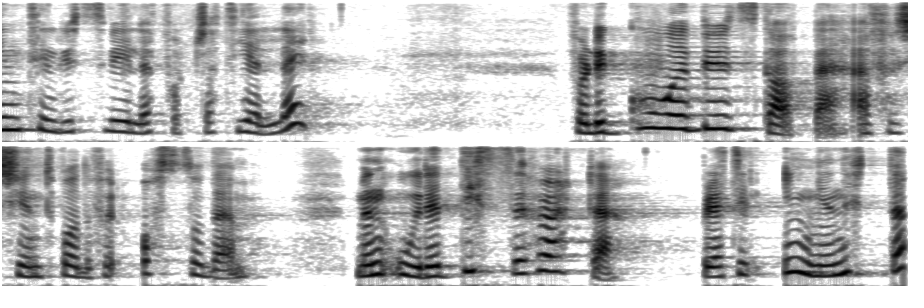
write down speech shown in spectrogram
inn til Guds hvile fortsatt gjelder. For det gode budskapet er forkynt både for oss og dem. Men ordet disse hørte, ble til ingen nytte,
